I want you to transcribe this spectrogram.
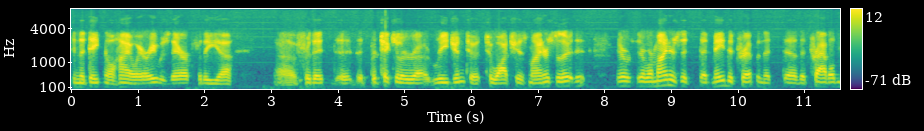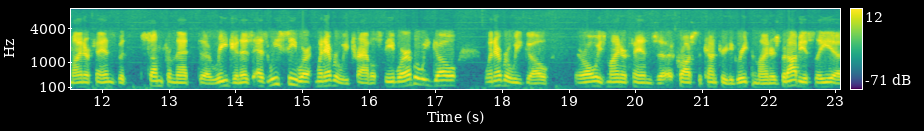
in the Dayton, Ohio area. He was there for the uh, uh, for the, the, the particular uh, region to, to watch his miners. So there, there, there were miners that, that made the trip and that uh, that traveled, miner fans, but some from that uh, region. As as we see where whenever we travel, Steve, wherever we go, whenever we go, there are always miner fans uh, across the country to greet the miners. But obviously, uh,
